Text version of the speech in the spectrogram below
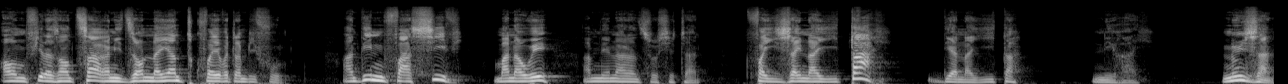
ao amin'ny Filazantsaran' i Jaona ihany toko fahefatra ambin'ny folo, andininy fahasivy manao hoe amin'ny anaran'i Jesosy hatrany, fa izay nahita Ahy dia nahita ny Ray. Noho izany,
